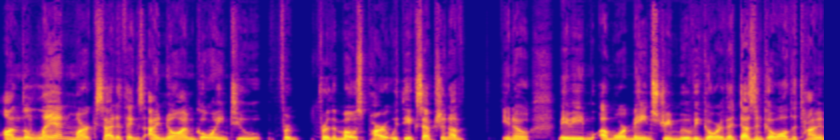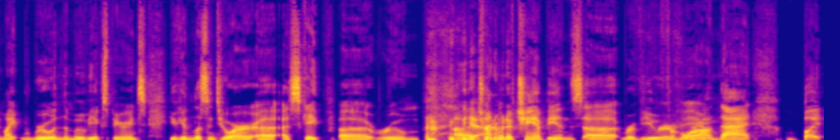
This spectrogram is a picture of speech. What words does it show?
on the landmark side of things, I know I'm going to, for for the most part, with the exception of you know maybe a more mainstream moviegoer that doesn't go all the time it might ruin the movie experience. You can listen to our uh, escape uh, room uh, yeah. tournament of champions uh, review, review for more on that. But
